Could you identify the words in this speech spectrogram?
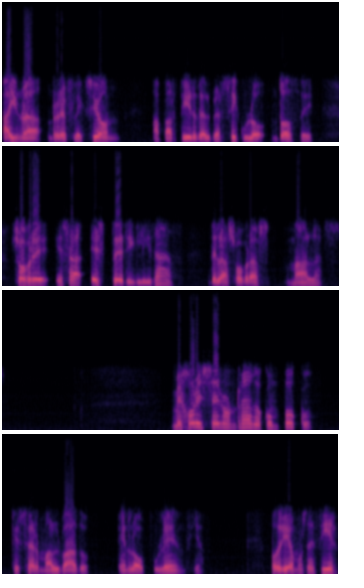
Hay una reflexión a partir del versículo 12 sobre esa esterilidad de las obras malas. Mejor es ser honrado con poco que ser malvado en la opulencia. Podríamos decir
